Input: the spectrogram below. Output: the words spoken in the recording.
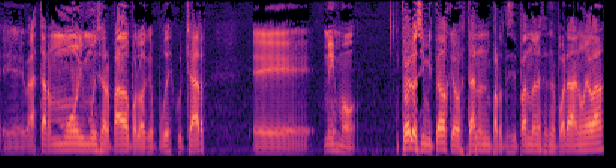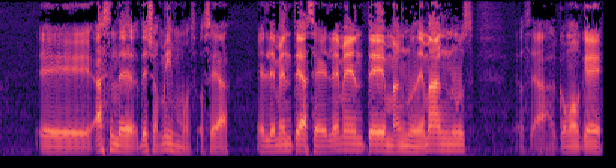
eh, va a estar muy, muy zarpado por lo que pude escuchar. Eh, mismo, todos los invitados que están participando en esta temporada nueva eh, hacen de, de, ellos mismos. O sea, el demente hace el demente, Magnus de Magnus. O sea, como que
